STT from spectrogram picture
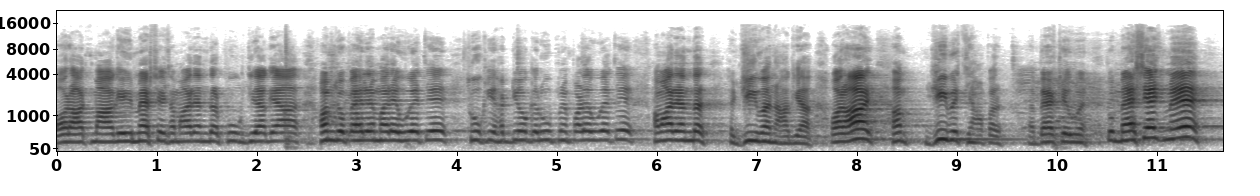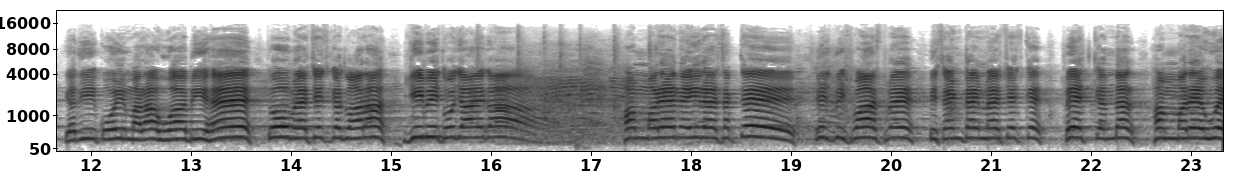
और आत्मा आ गई मैसेज हमारे अंदर फूक दिया गया। हम जो पहले मरे हुए थे, सूखी हड्डियों के रूप में पड़े हुए थे, हमारे अंदर जीवन आ गया। और आज हम जीवित यहाँ पर बैठे हुए हैं। तो मैसेज में यदि कोई मरा हुआ भी है तो मैसेज के द्वारा जीवित हो जाएगा। हम मरे नहीं रह सकते। इस विश्वास में, इस एंड मैसेज के फेथ के अंदर हम मरे हुए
